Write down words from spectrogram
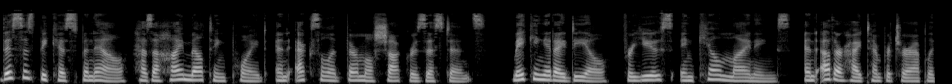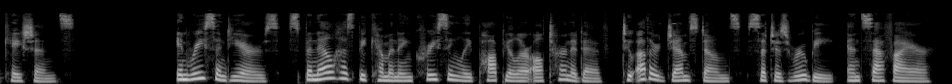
This is because spinel has a high melting point and excellent thermal shock resistance, making it ideal for use in kiln linings and other high-temperature applications. In recent years, spinel has become an increasingly popular alternative to other gemstones such as ruby and sapphire.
